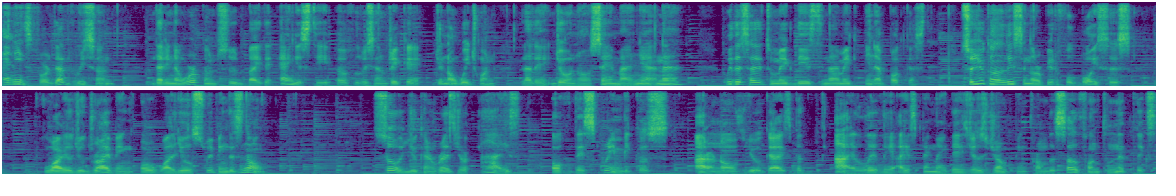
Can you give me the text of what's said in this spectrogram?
and it's for that reason that in a work consumed by the angusty of Luis Enrique, you know which one, la de Yo no sé mañana, we decided to make this dynamic in a podcast, so you can listen our beautiful voices while you're driving or while you're sweeping the snow. So you can rest your eyes off the screen because I don't know of you guys, but I lately I spend my days just jumping from the cell phone to Netflix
